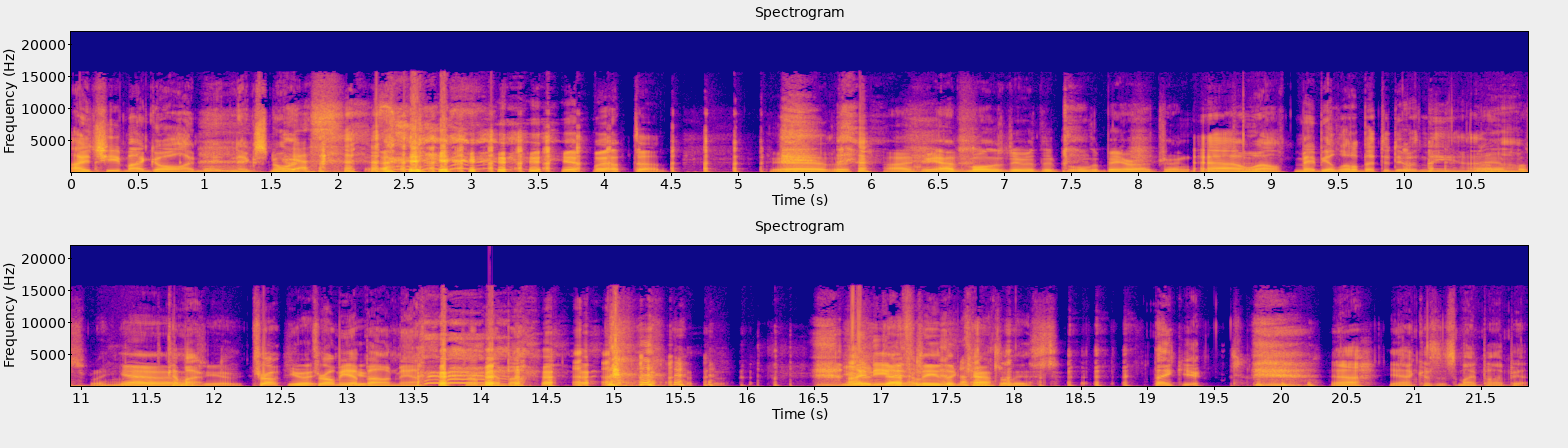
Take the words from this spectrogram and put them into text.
I achieved my goal. I made Nick snort. yeah, well done. Yeah, the, I think it had more to do with the, all the beer I drank. but, Uh, uh, well, maybe a little bit to do with me. I don't Yeah, know. possibly. Mm, Yeah, come on, you. throw You- throw me a bone, man. Throw me a bone. You I were need definitely it. the catalyst. Thank you. Uh, yeah, because it's my pod,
